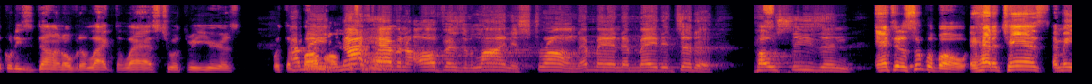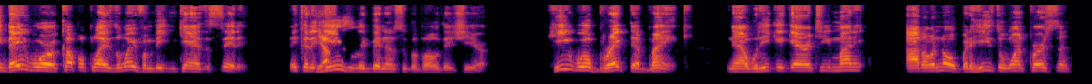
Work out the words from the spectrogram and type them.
Look what he's done over the like the last two or three years with the I bum mean, not line. having an offensive line is strong. That man that made it to the postseason and to the Super Bowl. It had a chance. I mean, they were a couple plays away from beating Kansas City. They could have yep. easily been in the Super Bowl this year. He will break the bank. Now, would he get guaranteed money? I don't know, but he's the one person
